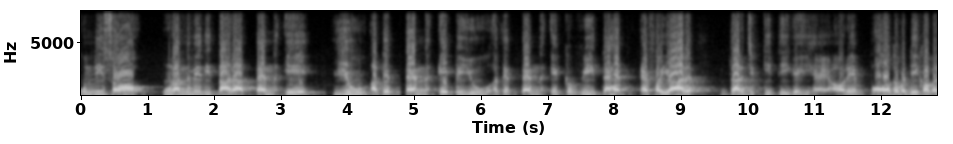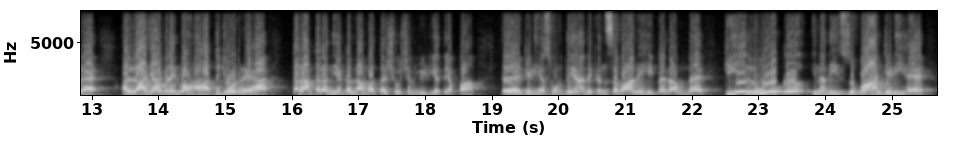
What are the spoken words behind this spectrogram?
1999 ਦੀ ਧਾਰਾ 3A ਯੂ ਅਤੇ 31 ਯੂ ਅਤੇ 31 ਵੀ ਤਹਿਤ ਐਫ ਆਈ ਆਰ ਦਰਜ ਕੀਤੀ ਗਈ ਹੈ। ਔਰ ਇਹ ਬਹੁਤ ਵੱਡੀ ਖਬਰ ਹੈ। ਰਾਜਾ ਵੜਿੰਗ ਹੁਣ ਹੱਥ ਜੋੜ ਰਿਹਾ। ਤਰ੍ਹਾਂ ਤਰ੍ਹਾਂ ਦੀਆਂ ਗੱਲਾਂ ਬਾਤਾਂ ਸੋਸ਼ਲ ਮੀਡੀਆ ਤੇ ਆਪਾਂ ਜਿਹੜੀਆਂ ਸੁਣਦੇ ਹਾਂ, ਲੇਕਿਨ ਸਵਾਲ ਇਹੀ ਪੈਦਾ ਹੁੰਦਾ ਹੈ ਕਿ ਇਹ ਲੋਕ, ਇਹਨਾਂ ਦੀ ਜ਼ੁਬਾਨ ਜਿਹੜੀ ਹੈ,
